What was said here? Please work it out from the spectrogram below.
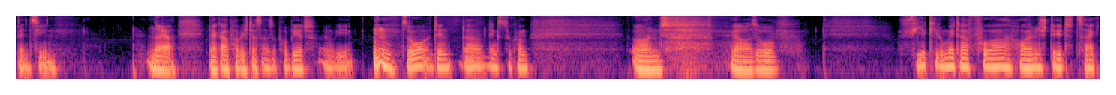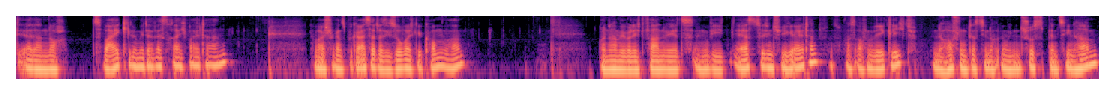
Benzin. Naja, bergab habe ich das also probiert, irgendwie so den, da längs zu kommen. Und ja, so vier Kilometer vor Hollenstedt zeigte er dann noch zwei Kilometer Restreichweite an. Da war ich schon ganz begeistert, dass ich so weit gekommen war. Und dann haben wir überlegt, fahren wir jetzt irgendwie erst zu den Schwiegereltern, was auf dem Weg liegt, in der Hoffnung, dass die noch irgendwie einen Schuss Benzin haben,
